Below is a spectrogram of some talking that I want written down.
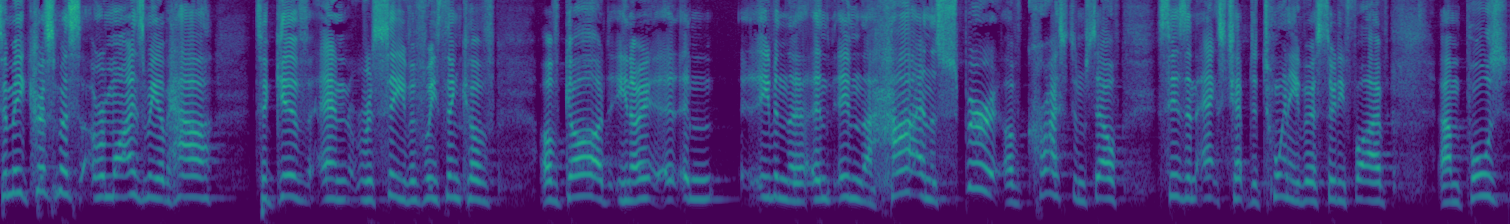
To me, Christmas reminds me of how to give and receive. If we think of, of God, you know, in, even, the, in, the heart and the spirit of Christ Himself says in Acts chapter 20, verse 35. Um, Paul's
